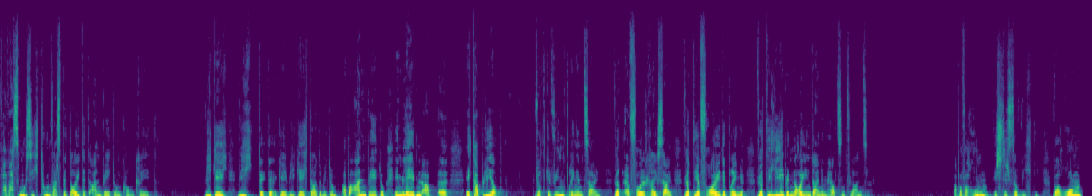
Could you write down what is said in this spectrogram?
Was muss ich tun? Was bedeutet Anbetung konkret? Wie gehe ich, wie, ich, wie gehe ich da damit um? Aber Anbetung im Leben äh, etabliert wird gewinnbringend sein, wird erfolgreich sein, wird dir Freude bringen, wird die Liebe neu in deinem Herzen pflanzen. Aber warum ist es so wichtig? Warum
